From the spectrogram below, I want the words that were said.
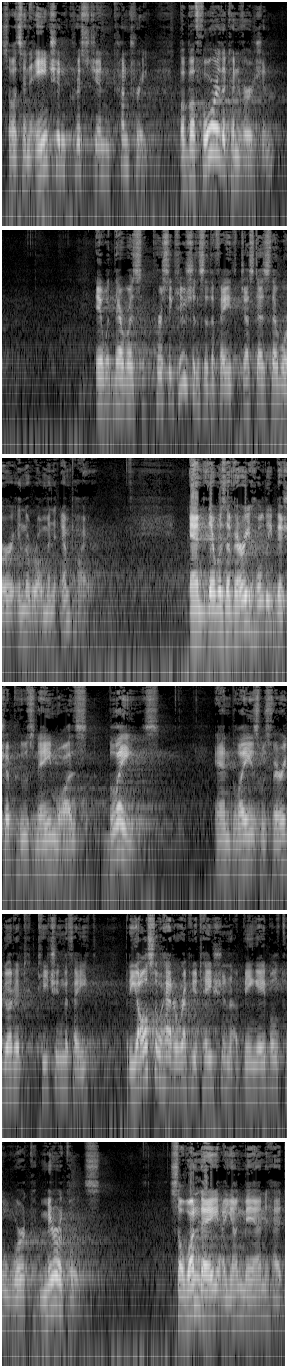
So it's an ancient Christian country. But before the conversion, it, there was persecutions of the faith just as there were in the Roman Empire. And there was a very holy bishop whose name was Blaise. And Blaise was very good at teaching the faith, but he also had a reputation of being able to work miracles. So one day, a young man had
